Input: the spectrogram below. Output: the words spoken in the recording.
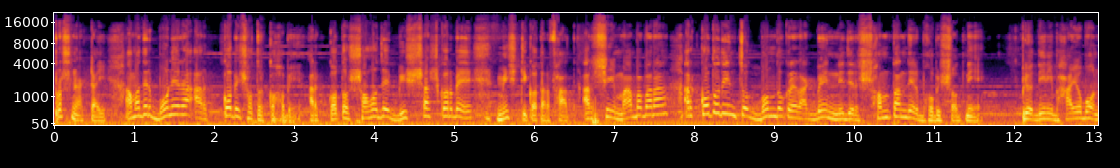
প্রশ্ন একটাই, আমাদের বোনেরা আর কবে সতর্ক হবে? আর কত সহজে বিশ্বাস করবে মিষ্টি কথার ফাঁদ? আর সেই মা বাবারা আর কতদিন চোখ বন্ধ করে রাখবে নিজের সন্তানদের ভবিষ্যৎ নিয়ে? প্রিয় দিনী ভাই বোন,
